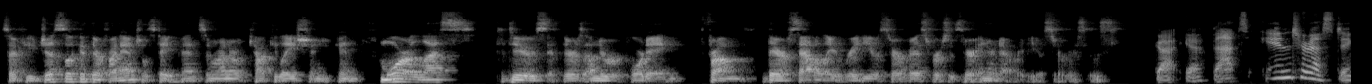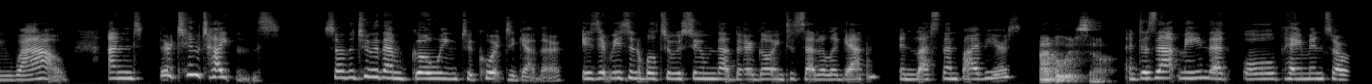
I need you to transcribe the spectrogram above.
So if you just look at their financial statements and run a calculation, you can more or less deduce if there's underreporting from their satellite radio service versus their internet radio services. Got you. That's interesting. Wow. And they're two titans. So the two of them going to court together, is it reasonable to assume that they're going to settle again? In less than five years? I believe so. And does that mean that all payments are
